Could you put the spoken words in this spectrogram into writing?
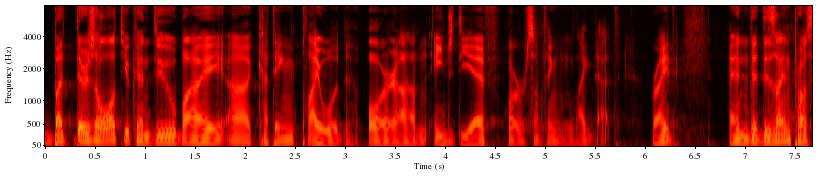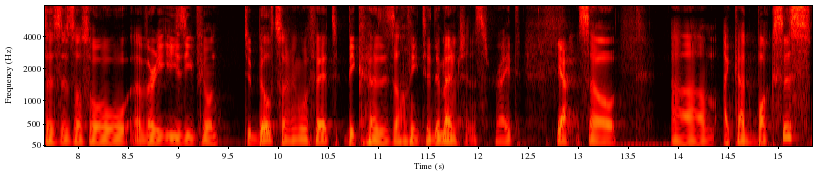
But there's a lot you can do by uh, cutting plywood or um, HDF or something like that, right? And the design process is also uh, very easy if you want to build something with it because it's only two dimensions, right? Yeah. So um, I cut boxes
